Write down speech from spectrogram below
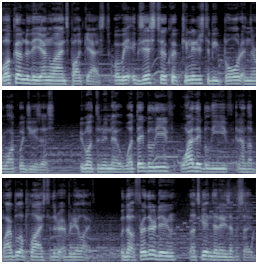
Welcome to the Young Lions podcast, where we exist to equip teenagers to be bold in their walk with Jesus. We want them to know what they believe, why they believe, and how the Bible applies to their everyday life. Without further ado, let's get into today's episode.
